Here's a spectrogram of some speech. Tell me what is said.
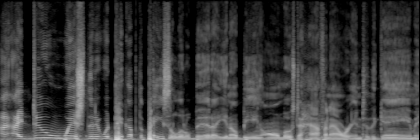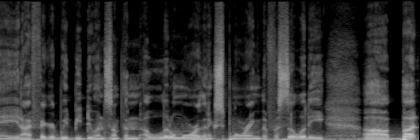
I, I, do wish that it would pick up the pace a little bit. you know, being almost a half an hour into the game, eh, you know, I figured we'd be doing something a little more than exploring the facility. Uh, but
